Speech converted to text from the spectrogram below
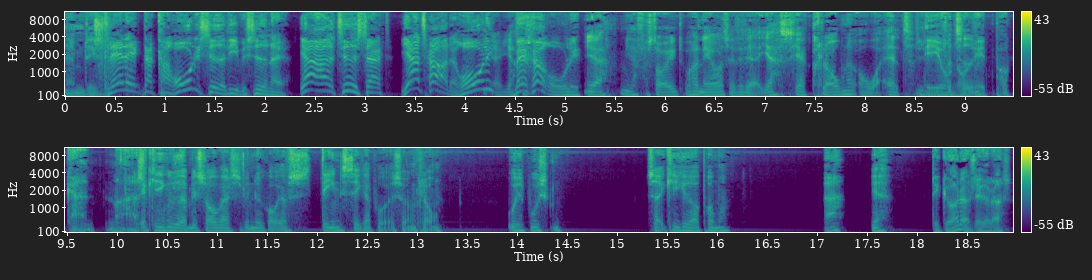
Jamen, det, Slet ikke, når Karoli sidder lige ved siden af. Jeg har altid sagt, jeg tager det roligt, Ja, jeg med Karoli. ja, men jeg forstår ikke, du har næver til det der. Jeg ser klovne overalt Lev nu lidt på kanten, Rasmus. Jeg kiggede ud af mit soveværelsesvindue i går. Jeg var stensikker på, at jeg så en klovn. Ude i busken. Så jeg kiggede op på mig. Ja, Ja. det gjorde det jo sikkert også.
